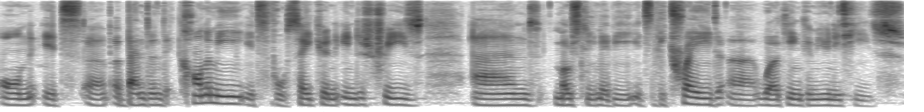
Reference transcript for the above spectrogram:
on its uh, abandoned economy, its forsaken industries, and mostly maybe its betrayed uh, working communities.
